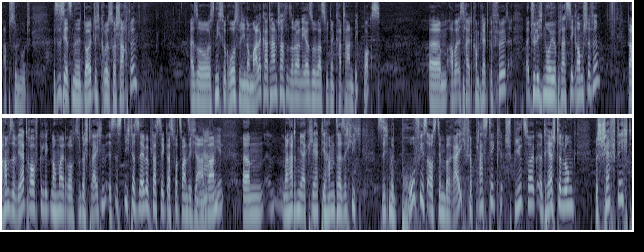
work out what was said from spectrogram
Absolut. Es ist jetzt eine deutlich größere Schachtel. Also ist nicht so groß wie die normale Katan-Schachtel, sondern eher so was wie eine Katan Big Box. Ähm, aber ist halt komplett gefüllt. Natürlich neue Plastikraumschiffe. Da haben sie Wert drauf gelegt, nochmal drauf zu unterstreichen. Es ist nicht dasselbe Plastik, das vor 20 Jahren war. Ähm, man hatte mir erklärt, die haben tatsächlich sich mit Profis aus dem Bereich für Plastik, Spielzeug und Herstellung beschäftigt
